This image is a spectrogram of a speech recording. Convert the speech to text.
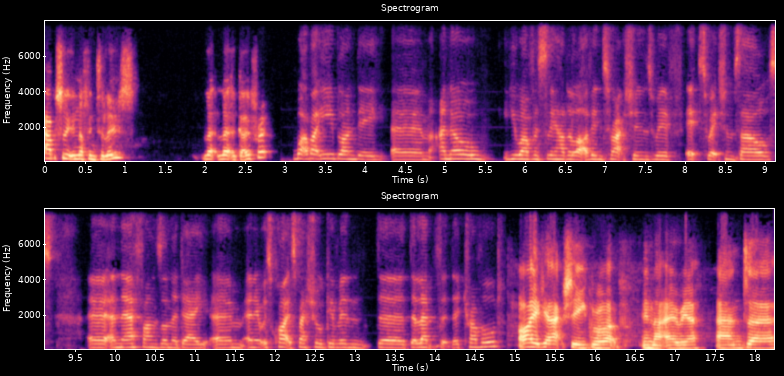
absolutely nothing to lose. Let let her go for it. What about you, Blandie? Um, I know you obviously had a lot of interactions with Ipswich themselves uh, and their fans on the day, um, and it was quite special given the the length that they travelled. I actually grew up in that area and uh,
